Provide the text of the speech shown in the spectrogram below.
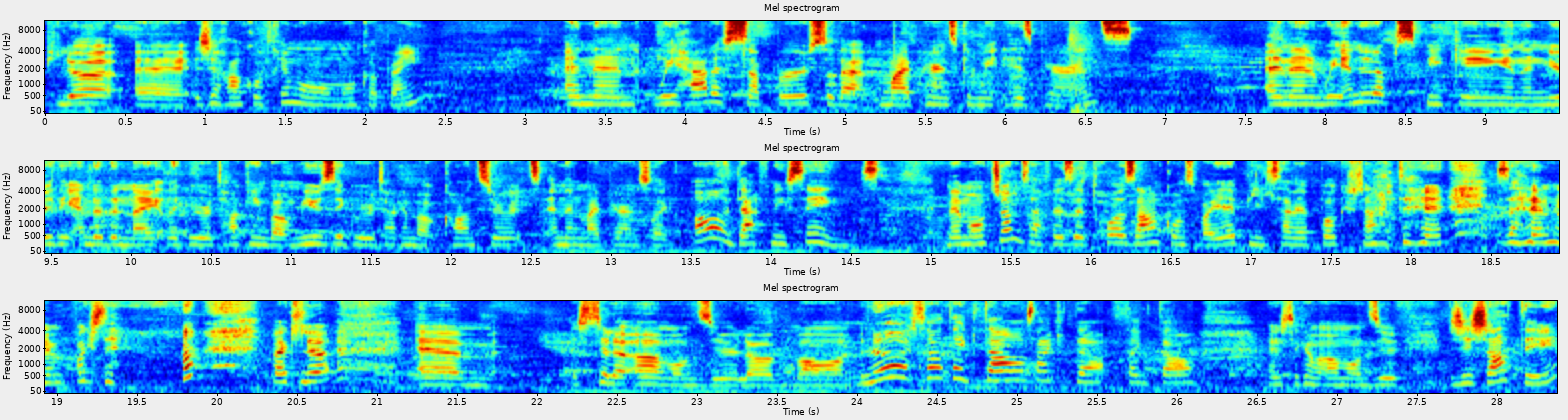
Puis là, euh, j'ai rencontré mon, mon copain. And then we had a supper so that my parents could meet his parents. And then we ended up speaking, and then near the end of the night, like we were talking about music, we were talking about concerts, and then my parents were like, "Oh, Daphne sings." Mais mon chum, ça faisait trois ans qu'on se voyait, puis il savait pas que je chantais. il savait même pas que j'étais. fait que là, euh, J'étais là, oh mon Dieu, là, bon, là, chante ta guitare, chante ta guitare, ta guitare. J'étais comme, oh mon Dieu. J'ai chanté,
